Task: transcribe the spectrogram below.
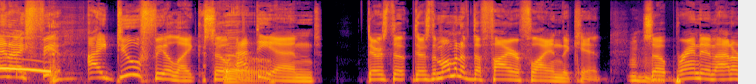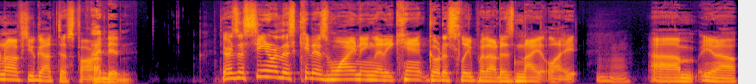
and I feel I do feel like so at the oh. end there's the there's the moment of the firefly and the kid. Mm-hmm. So Brandon, I don't know if you got this far. I didn't. There's a scene where this kid is whining that he can't go to sleep without his nightlight. Mm-hmm. Um, you know,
